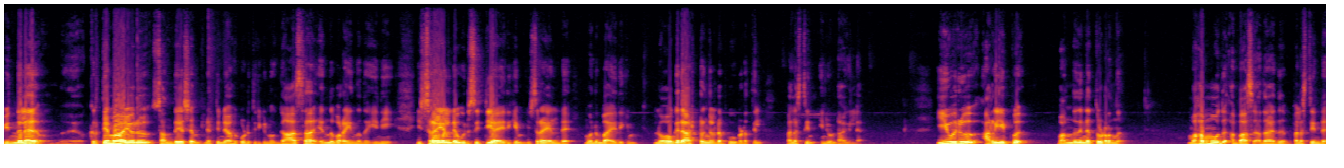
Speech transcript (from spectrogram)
ഇന്നലെ ഏഹ്, കൃത്യമായൊരു സന്ദേശം നെത്തിന്യാഹു കൊടുത്തിരിക്കുന്നു. ഗാസ എന്ന് പറയുന്നത് ഇനി ഇസ്രായേലിന്റെ ഒരു സിറ്റി ആയിരിക്കും ഇസ്രായേലിന്റെ മുനമ്പായിരിക്കും. ലോകരാഷ്ട്രങ്ങളുടെ ഭൂപടത്തിൽ പലസ്തീൻ ഇനി ഉണ്ടാകില്ല. ഈ ഒരു അറിയിപ്പ് വന്നതിനെ തുടർന്ന് മഹമ്മൂദ് അബ്ബാസ് അതായത് പലസ്തീന്റെ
